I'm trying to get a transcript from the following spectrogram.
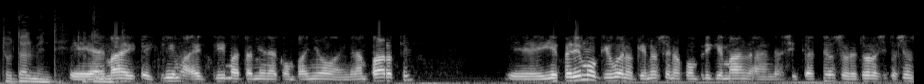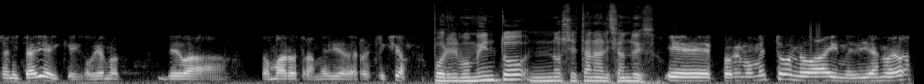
Totalmente. Eh, además el, clima el clima también acompañó en gran parte. Eh, y esperemos que bueno que no se nos complique más la, situación, sobre todo la situación sanitaria, y que el gobierno deba tomar otras medidas de restricción. Por el momento no se está analizando eso. por el momento no hay medidas nuevas,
